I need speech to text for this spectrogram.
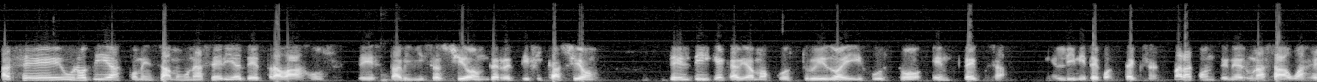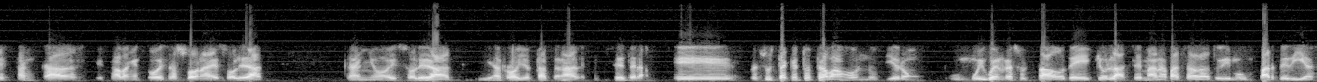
hace unos días comenzamos una serie de trabajos de estabilización, de rectificación del dique que habíamos construido ahí justo en Texas, en el límite con Texas, para contener unas aguas estancadas que estaban en toda esa zona de soledad, caño de soledad, y Arroyo Tatanal, etcétera. Eh, resulta que estos trabajos nos dieron un muy buen resultado. De hecho, la semana pasada tuvimos un par de días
